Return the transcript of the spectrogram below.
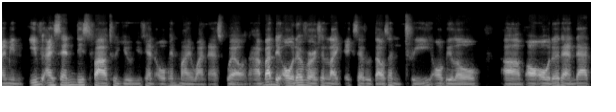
I mean, if I send this file to you, you can open my one as well. Uh, but the older version like Excel 2003 or below um, or older than that,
